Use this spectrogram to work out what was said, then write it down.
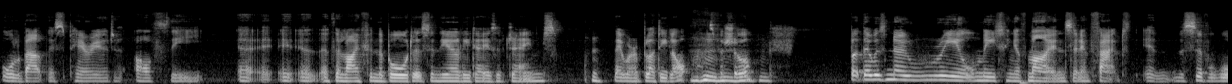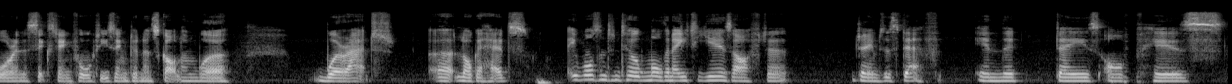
all about this period of the Uh, uh, of the life in the borders in the early days of James. Hmm. They were a bloody lot, that's for sure. Mm-hmm, mm-hmm. But there was no real meeting of minds, and in fact, in the Civil War in the 1640s, England and Scotland were were at uh, loggerheads. It wasn't until more than 80 years after James's death, in the days of his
